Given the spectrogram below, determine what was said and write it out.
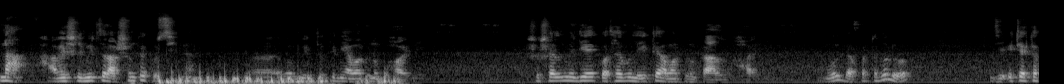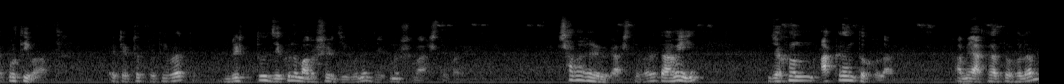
না, আমি আসলে মৃত্যুর আশঙ্কা করছি না এবং মৃত্যুকে নিয়ে আমার কোনো ভয় নেই। সোশ্যাল মিডিয়ায় কথা বলি এটা আমার কোনো কাল হয় মূল ব্যাপারটা হলো যে এটা একটা প্রতিবাদ। এটা একটা প্রতিবাদ, মৃত্যু যে কোনো মানুষের জীবনে যে কোনো সময় আসতে পারে। স্বাভাবিকভাবে আসতে পারে। তো আমি যখন আক্রান্ত হলাম, আমি আক্রান্ত হলাম,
